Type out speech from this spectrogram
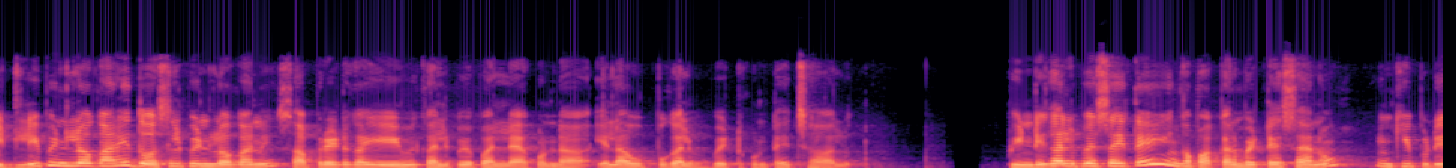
ఇడ్లీ పిండిలో కానీ దోశల పిండిలో కానీ సపరేట్గా ఏమి కలిపే పని లేకుండా ఇలా ఉప్పు కలిపి పెట్టుకుంటే చాలు. పిండి కలిపేసి అయితే ఇంకా పక్కన పెట్టేశాను. ఇంక ఇప్పుడు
